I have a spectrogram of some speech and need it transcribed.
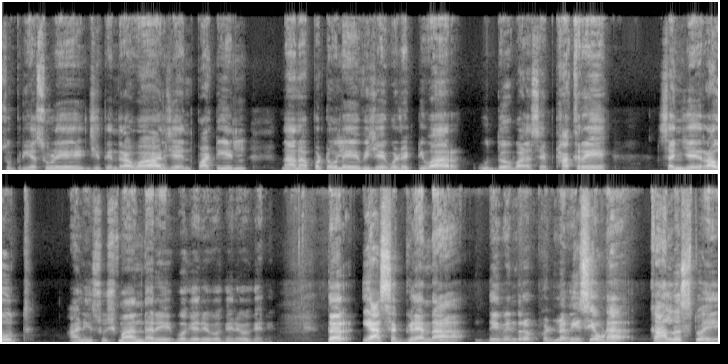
सुप्रिया सुळे जितेंद्र आव्हाड जयंत पाटील नाना पटोले विजय वडेट्टीवार उद्धव बाळासाहेब ठाकरे संजय राऊत आणि सुषमा अंधारे वगैरे वगैरे वगैरे. तर या सगळ्यांना देवेंद्र फडणवीस एवढा का लसतोय?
